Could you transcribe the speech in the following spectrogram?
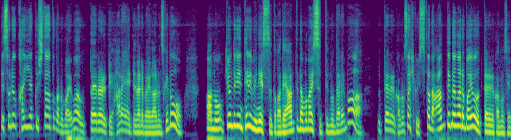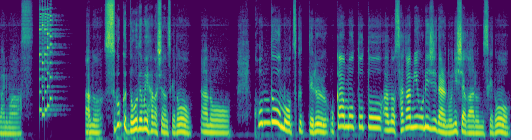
で、それを解約したとかの場合は、訴えられて払えってなる場合があるんですけど、あの、基本的にテレビネスとかでアンテナもないっすっていうのであれば、訴えられる可能性は低いです。ただ、アンテナがある場合は訴えられる可能性があります。あの、すごくどうでもいい話なんですけど、あの、コンドームを作ってる岡本と、あの、相模オリジナルの2社があるんですけど、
